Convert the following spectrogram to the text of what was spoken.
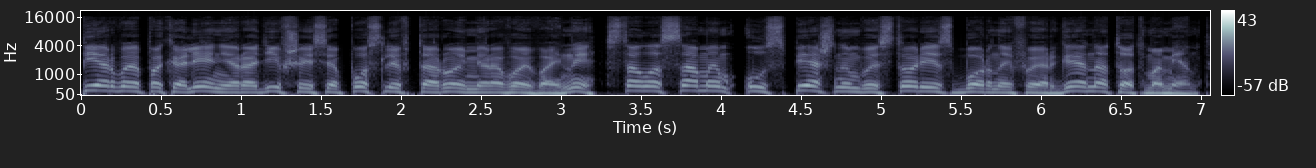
Первое поколение, родившееся после Второй мировой войны, стало самым успешным в истории сборной ФРГ на тот момент.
